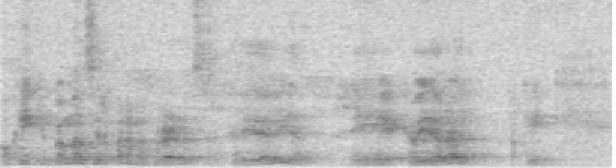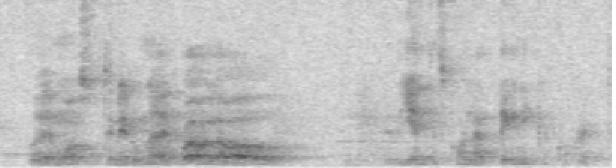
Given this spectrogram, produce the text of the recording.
Ok, ¿qué podemos hacer para mejorar nuestra calidad de vida? Eh, cavidad oral. Ok, podemos tener un adecuado lavado de, dientes con la técnica correcta.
